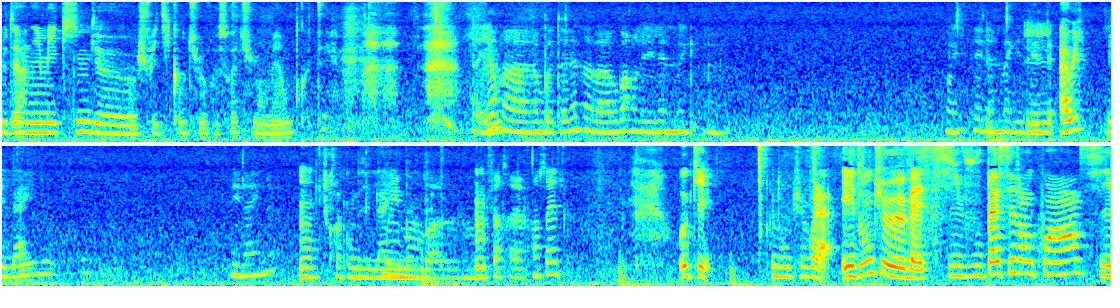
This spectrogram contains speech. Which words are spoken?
le dernier making. euh, je lui ai dit quand tu le reçois, tu m'en mets un de côté. D'ailleurs, la, la boîte à laine, elle va avoir les laines mag... Oui, les laines magazine. Les- ah oui, les lines. Les lines? Hum, je crois qu'on dit line. Oui, bon, bah, on va Mm. faire ça à la française. Ok. Donc voilà. Et donc, bah, si vous passez dans le coin, si,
